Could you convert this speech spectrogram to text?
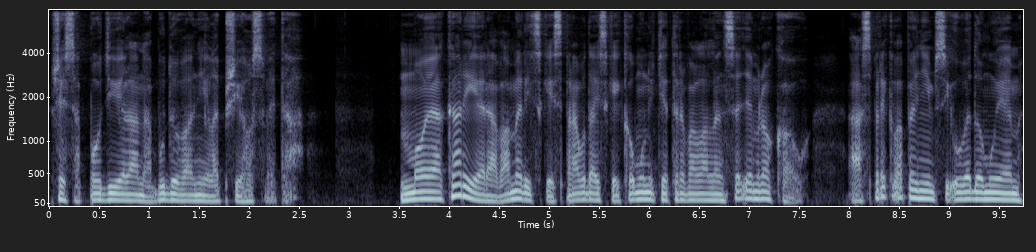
že sa podiela na budovaní lepšieho sveta. Moja kariéra v americkej spravodajskej komunite trvala len 7 rokov a s prekvapením si uvedomujem,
